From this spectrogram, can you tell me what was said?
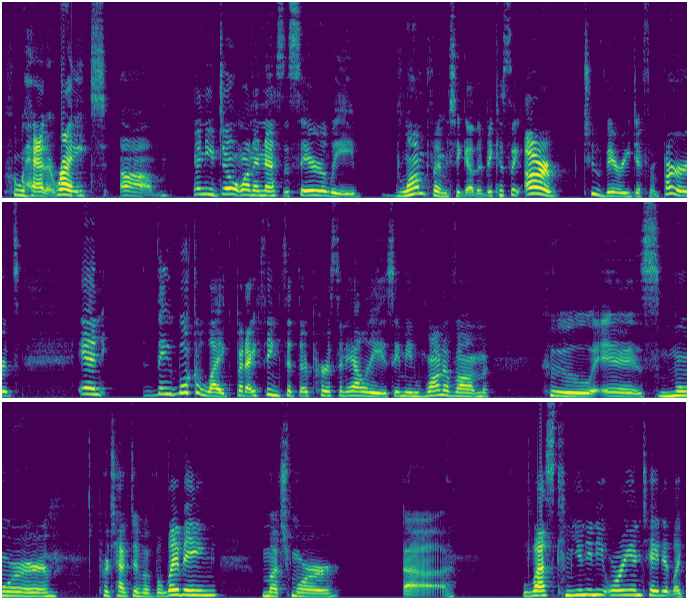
who had it right, um, and you don't want to necessarily lump them together because they are two very different birds, and they look alike. But I think that their personalities. I mean, one of them who is more protective of the living, much more uh, less community orientated, like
